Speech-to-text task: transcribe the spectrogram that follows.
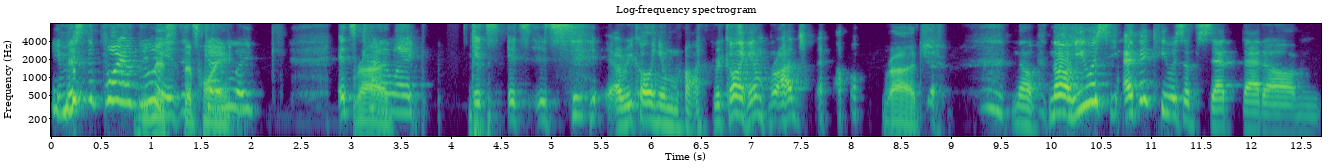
you missed the point of the movie. missed It's, kind of point. like it's kind of like it's it's it's. Are we calling him Raj? We're calling him Raj now. Raj. No, no, he was. I think he was upset that um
